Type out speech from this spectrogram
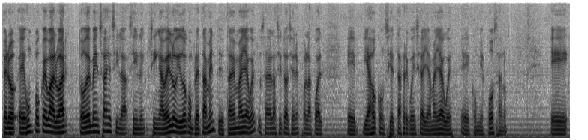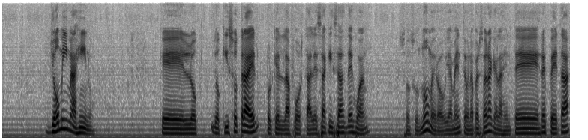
pero es un poco evaluar todo el mensaje sin, la, sin, sin haberlo oído completamente. Yo estaba en Mayagüez, tú sabes las situaciones por las cuales eh, viajo con cierta frecuencia allá a Mayagüez eh, con mi esposa, ¿no? Eh, yo me imagino que lo, lo quiso traer porque la fortaleza quizás de Juan son sus números. Obviamente, una persona que la gente respeta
